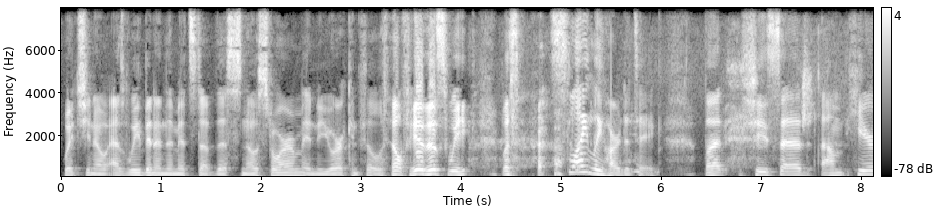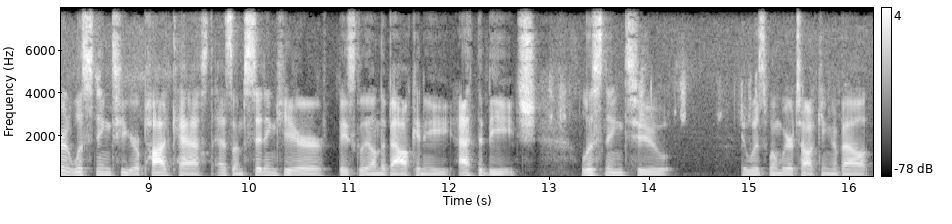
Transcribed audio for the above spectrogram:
which you know as we've been in the midst of this snowstorm in new york and philadelphia this week was slightly hard to take. But she said i'm here listening to your podcast as i'm sitting here basically on the balcony at the beach listening to it was when we were talking about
